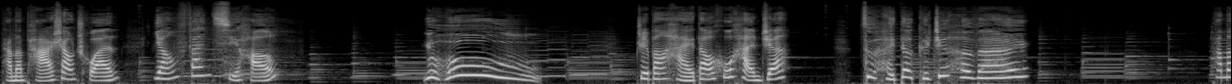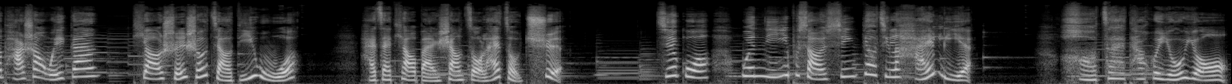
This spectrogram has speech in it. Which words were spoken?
他们爬上船，扬帆起航。哟吼！这帮海盗呼喊着：“做海盗可真好玩！”他们爬上桅杆，跳水手脚底舞，还在跳板上走来走去。结果，温妮一不小心掉进了海里。好在他会游泳。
